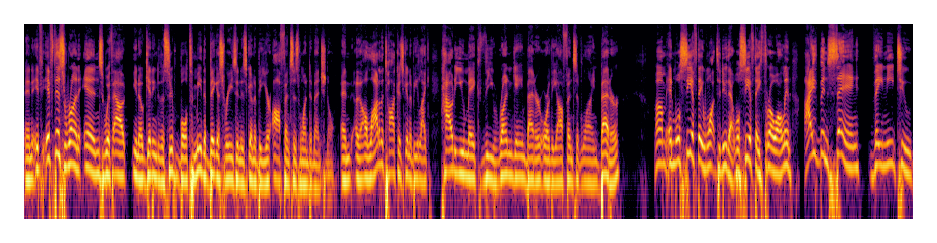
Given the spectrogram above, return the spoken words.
and if if this run ends without you know getting to the Super Bowl, to me the biggest reason is going to be your offense is one dimensional, and a lot of the talk is going to be like, how do you make the run game better or the offensive line better? Um, and we'll see if they want to do that. We'll see if they throw all in. I've been saying they need to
